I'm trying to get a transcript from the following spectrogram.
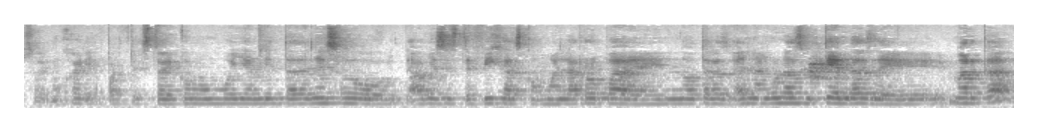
soy mujer y aparte estoy como muy ambientada en eso, a veces te fijas como en la ropa en otras, en algunas tiendas de marca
